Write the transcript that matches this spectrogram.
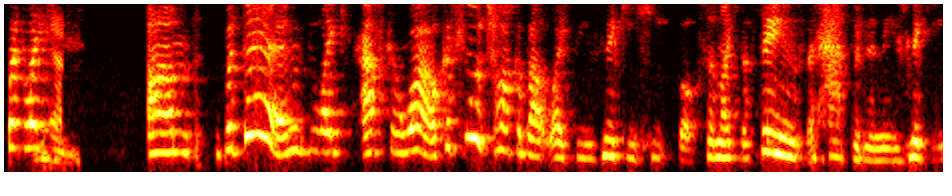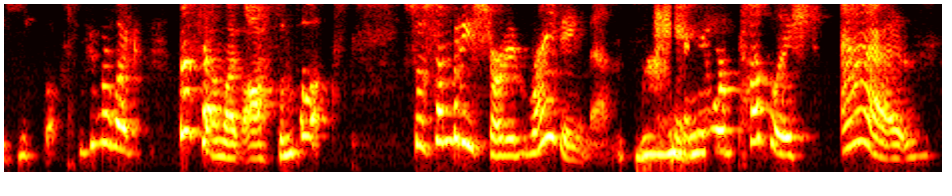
But like Yeah. Um but then like after a while, because he would talk about like these Nikki Heat books and like the things that happened in these Nikki Heat books. And people are like, those sound like awesome books. So somebody started writing them. Right. and they were published as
